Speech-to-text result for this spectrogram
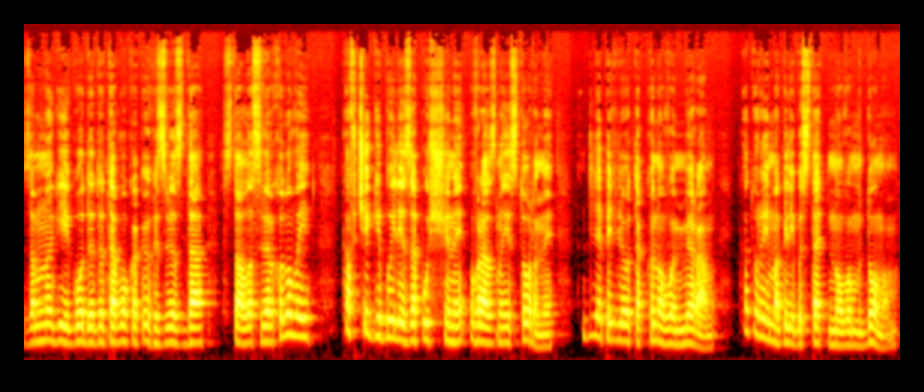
За многие годы до того, как их звезда стала сверхновой, ковчеги были запущены в разные стороны для перелета к новым мирам – которые могли бы стать новым домом.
